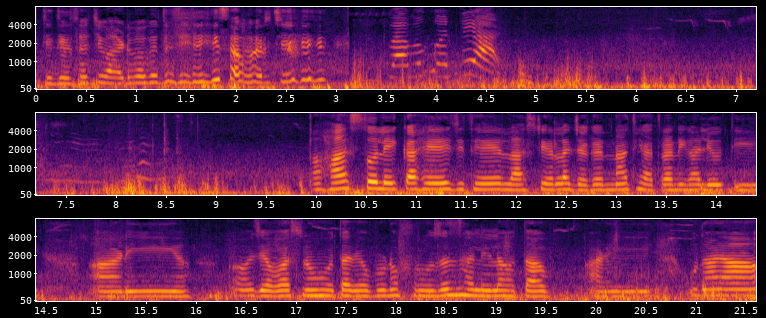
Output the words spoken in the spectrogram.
किती दिवसाची वाट बघत होती ती समोरची. हाच तो लेक आहे जिथे लास्ट इयरला जगन्नाथ यात्रा निघाली होती. आणि जेव्हा स्नो होता तेव्हा पूर्ण फ्रोझन झालेला होता. आणि उन्हाळा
